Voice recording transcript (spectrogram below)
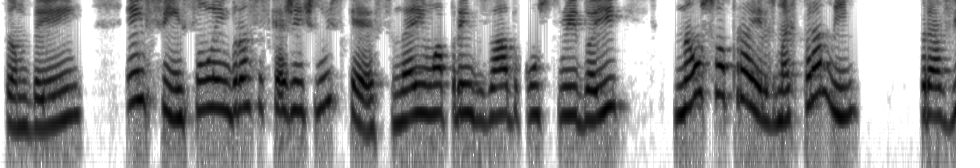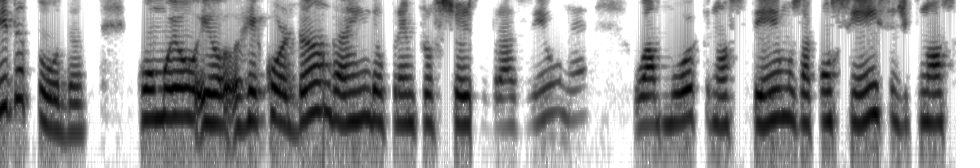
também. Enfim, são lembranças que a gente não esquece, né? E um aprendizado construído aí não só para eles, mas para mim, para a vida toda. Como eu, eu, recordando ainda o Prêmio Professores do Brasil, né, o amor que nós temos, a consciência de que nós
